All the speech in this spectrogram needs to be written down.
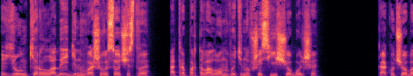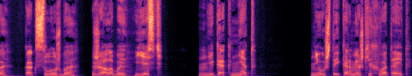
«Юнкер Ладыгин, ваше высочество», — отрапортовал он, вытянувшись еще больше. «Как учеба? Как служба? Жалобы есть?» «Никак нет». «Неужто и кормежки хватает?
